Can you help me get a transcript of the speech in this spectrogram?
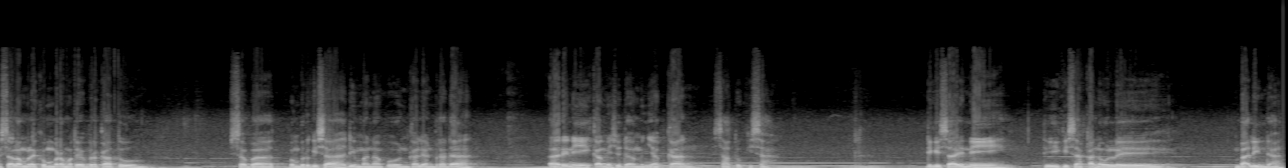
Assalamualaikum warahmatullahi wabarakatuh Sobat pemburu kisah di mana pun kalian berada Hari ini kami sudah menyiapkan satu kisah Di kisah ini dikisahkan oleh Mbak Linda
